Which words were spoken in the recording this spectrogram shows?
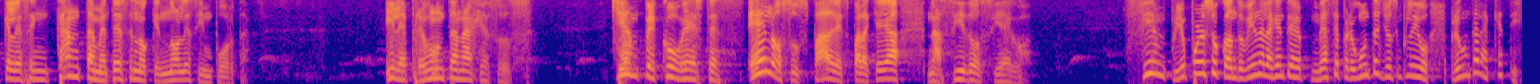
que les encanta meterse en lo que no les importa. Y le preguntan a Jesús, ¿quién pecó este? ¿Él o sus padres para que haya nacido ciego? Siempre, yo por eso cuando viene la gente me hace preguntas, yo siempre digo, pregúntale a Ketty.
